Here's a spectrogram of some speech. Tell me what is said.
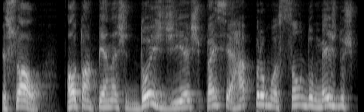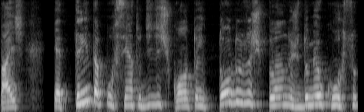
Pessoal, faltam apenas dois dias para encerrar a promoção do mês dos pais que é 30% de desconto em todos os planos do meu curso,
